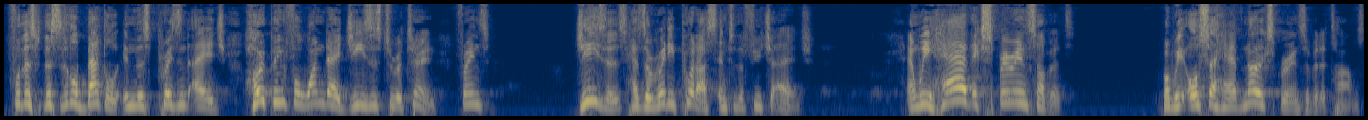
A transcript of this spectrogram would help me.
for this, this little battle in this present age, hoping for one day Jesus to return. Friends, Jesus has already put us into the future age. And we have experience of it. But we also have no experience of it at times.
